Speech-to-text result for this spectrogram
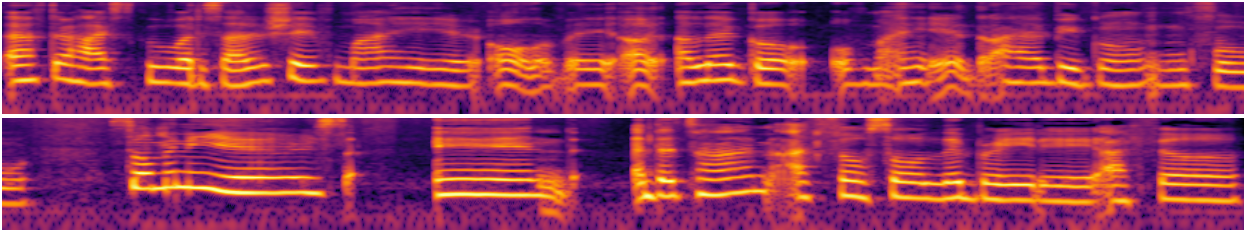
after high school, I decided to shave my hair, all of it. I, I let go of my hair that I had been growing for so many years. And at the time, I felt so liberated. I felt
